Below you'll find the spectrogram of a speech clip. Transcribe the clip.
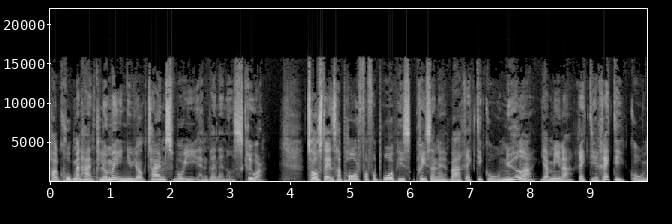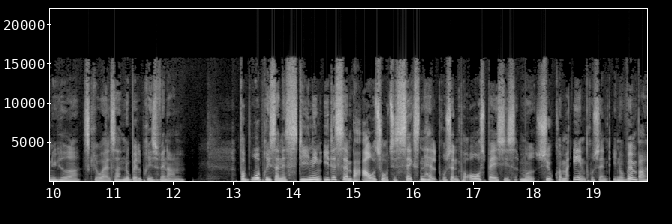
Paul Krugman har en klumme i New York Times, hvor i han blandt andet skriver. Torsdagens rapport for forbrugerpriserne var rigtig gode nyheder. Jeg mener rigtig, rigtig gode nyheder, skriver altså Nobelprisvinderen. Forbrugerprisernes stigning i december aftog til 6,5 procent på årsbasis mod 7,1 procent i november,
